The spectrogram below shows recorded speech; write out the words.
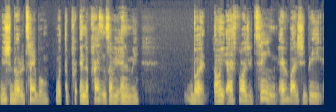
you should build a table with the in the presence of your enemy. But on as far as your team, everybody should be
